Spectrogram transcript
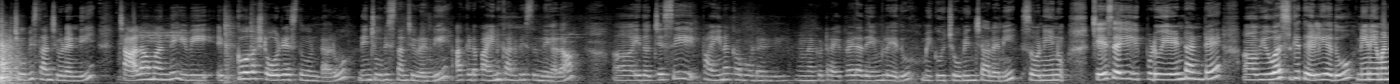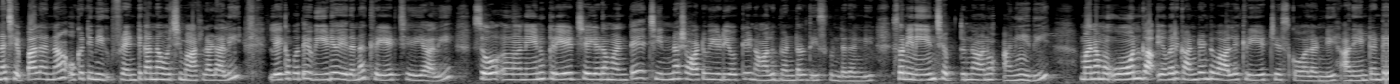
ఇప్పుడు చూపిస్తాను చూడండి. చాలామంది ఇవి ఎక్కువగా స్టోర్ చేస్తూ ఉంటారు. నేను చూపిస్తాను చూడండి. అక్కడ పైన కనిపిస్తుంది కదా. ఇది వచ్చేసి పైన కబోర్డ్ అండి. నాకు ట్రైపైడ్ అదేం లేదు. మీకు చూపించాలని. సో నేను చేసే ఇప్పుడు ఏంటంటే వ్యూవర్స్కి తెలియదు. నేను ఏమన్నా చెప్పాలన్నా ఒకటి మీ ఫ్రెండ్ కన్నా వచ్చి మాట్లాడాలి. లేకపోతే వీడియో ఏదైనా క్రియేట్ చేయాలి. సో నేను క్రియేట్ చేయడం అంటే చిన్న షార్ట్ వీడియోకి నాలుగు గంటలు తీసుకుంటుందండి. సో నేను ఏం చెప్తున్నాను అనేది మనం ఓన్గా ఎవరి కంటెంట్ వాళ్ళే క్రియేట్ చేసుకోవాలండి. అదేంటంటే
